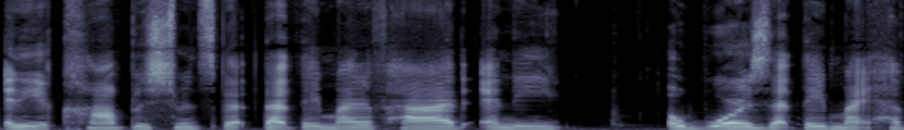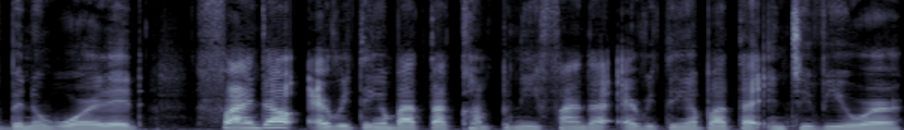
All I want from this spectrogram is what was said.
any accomplishments that, that they might have had, any awards that they might have been awarded. Find out everything about that company, find out everything about that interviewer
